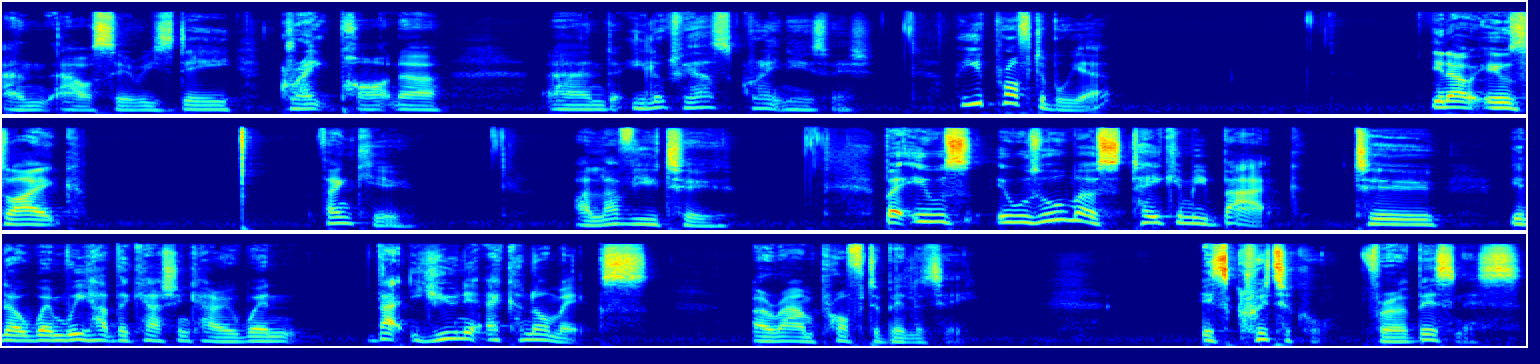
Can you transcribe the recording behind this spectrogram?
and our Series D, great partner. And he looked at me, that's great news, Vish. Are you profitable yet? You know, it was like, thank you. I love you too. But it was, it was almost taking me back to, you know, when we had the cash and carry, when that unit economics around profitability is critical for a business.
